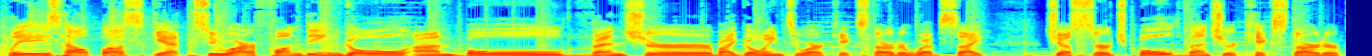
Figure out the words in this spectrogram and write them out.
Please help us get to our funding goal on Bold Venture by going to our Kickstarter website. Just search Bold Venture Kickstarter.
